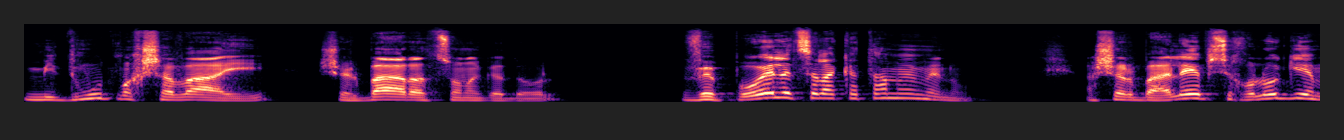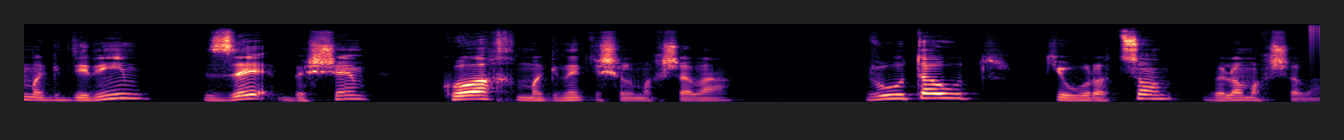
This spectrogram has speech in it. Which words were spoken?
מדמות מחשבה ההיא של בעל הרצון הגדול, ופועל אצל הקטן ממנו, אשר בעלי הפסיכולוגיה מגדירים זה בשם כוח מגנטי של מחשבה. והוא טעות, כי הוא רצון ולא מחשבה.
